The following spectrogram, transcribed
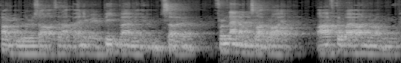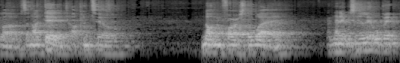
Can't remember the result after that, but anyway, we beat Birmingham. So from then I was like, right, I have to wear Under Armour with gloves, and I did up until Nottingham Forest away, and then it was a little bit.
